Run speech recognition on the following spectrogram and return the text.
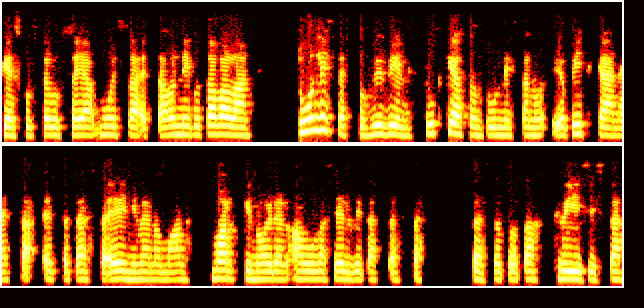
keskustelussa ja muissa, että on niin kuin tavallaan tunnistettu hyvin, tutkijat on tunnistanut jo pitkään, että, että tästä ei nimenomaan markkinoiden avulla selvitä tästä, tästä tota, kriisistä,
